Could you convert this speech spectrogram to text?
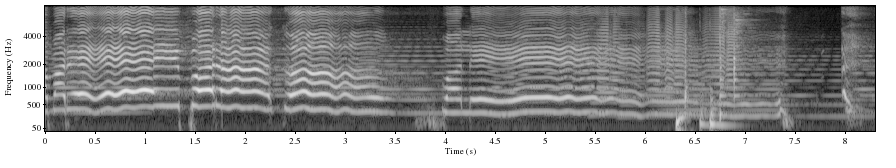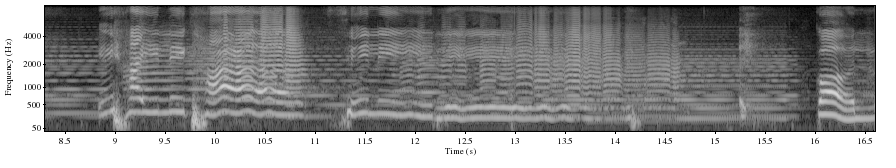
আমারে খাইলে খাছিলি রে। রে? কল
